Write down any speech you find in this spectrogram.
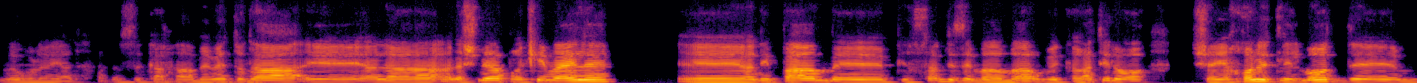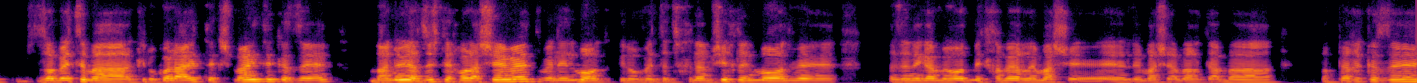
מעולה יד. אז ככה, באמת תודה אה, על, ה, על השני הפרקים האלה. אה, אני פעם אה, פרסמתי איזה מאמר וקראתי לו שהיכולת ללמוד, אה, זו בעצם, ה, כאילו כל ההייטק, שמייטק הזה, בנוי על זה שאתה יכול לשבת וללמוד, כאילו, ואתה צריך להמשיך ללמוד, ו... אז אני גם מאוד מתחבר למה, ש... למה שאמרת בפרק הזה,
